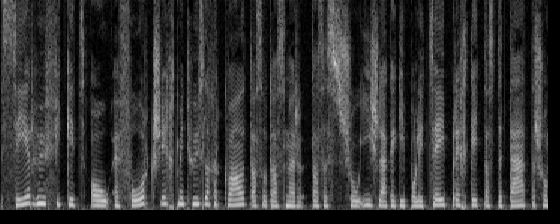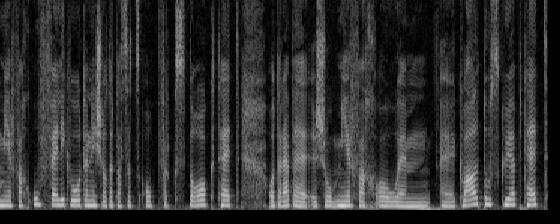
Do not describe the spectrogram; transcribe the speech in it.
Sehr häufig gibt es auch eine Vorgeschichte mit häuslicher Gewalt, also dass, man, dass es schon einschlägige Polizeiberichte gibt, dass der Täter schon mehrfach auffällig geworden ist oder dass er das Opfer gestalkt hat oder eben schon mehrfach auch ähm, äh, Gewalt ausgeübt hat.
